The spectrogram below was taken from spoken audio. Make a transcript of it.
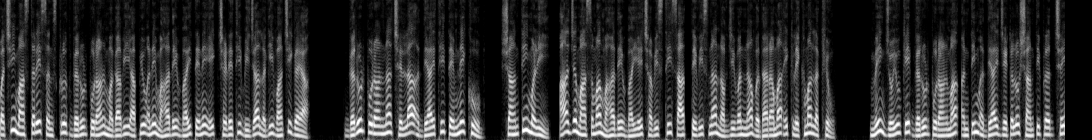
પછી માસ્તરે સંસ્કૃત ગરુડ પુરાણ મગાવી આપ્યું અને મહાદેવભાઈ તેને એક છેડેથી બીજા લગી વાંચી ગયા. ગરુડ પુરાણના છેલ્લા અધ્યાયથી તેમને ખૂબ શાંતિ મળી. આ જ માસમાં મહાદેવભાઈએ છવ્વીસથી સાત તેવીસના નવજીવનના વધારામાં એક લેખમાં લખ્યું. મેં જોયું કે ગરુડ પુરાણમાં અંતિમ અધ્યાય જેટલો શાંતિપ્રદ છે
